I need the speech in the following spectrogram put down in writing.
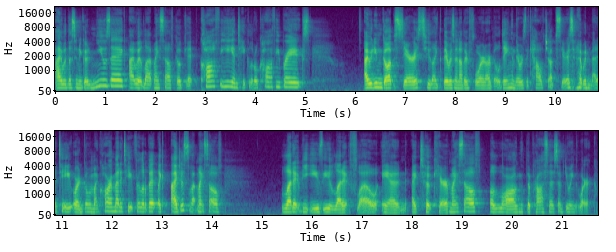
I would listen to good music. I would let myself go get coffee and take little coffee breaks. I would even go upstairs to like there was another floor in our building and there was a couch upstairs and I would meditate or I'd go in my car and meditate for a little bit. Like I just let myself let it be easy, let it flow and I took care of myself along the process of doing the work.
